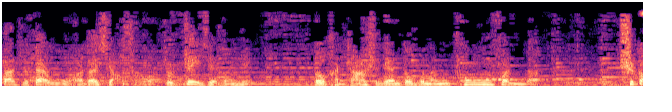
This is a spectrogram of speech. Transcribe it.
但是在我的小时候，就这些东西都很长时间都不能充分的吃够。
